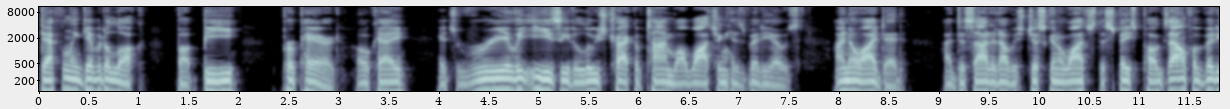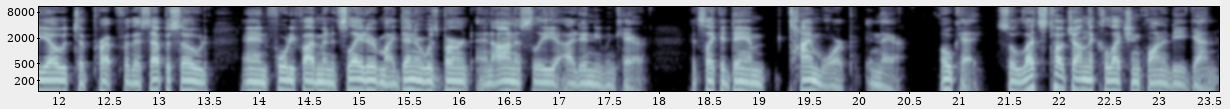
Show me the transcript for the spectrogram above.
Definitely give it a look, but be prepared, okay? It's really easy to lose track of time while watching his videos. I know I did. I decided I was just going to watch the Space Pugs Alpha video to prep for this episode, and 45 minutes later, my dinner was burnt, and honestly, I didn't even care. It's like a damn time warp in there. Okay, so let's touch on the collection quantity again.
